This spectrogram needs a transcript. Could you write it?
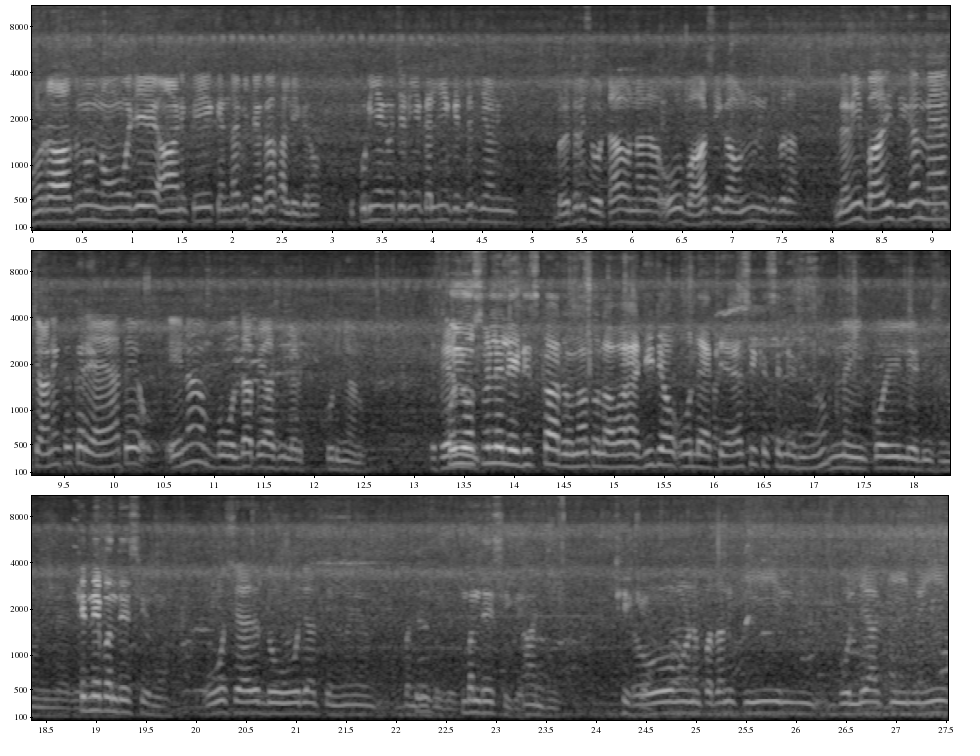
ਹੁਣ ਰਾਤ ਨੂੰ 9 ਵਜੇ ਆਣ ਕੇ ਕਹਿੰਦਾ ਵੀ ਜਗ੍ਹਾ ਖਾਲੀ ਕਰੋ। ਤੇ ਕੁੜੀਆਂ ਵਿਚਾਰੀਆਂ ਕੱਲੀਆਂ ਕਿੱਧਰ ਜਾਣਗੀਆਂ? ਬ੍ਰਦਰ ਛੋਟਾ ਉਹਨਾਂ ਦਾ ਉਹ ਬਾਹਰ ਸੀਗਾ ਉਹਨੂੰ ਨਹੀਂ ਸੀ ਪਤਾ। ਮੈਂ ਵੀ ਬਾਹਰ ਹੀ ਸੀਗਾ ਮੈਂ ਅਚਾਨਕ ਘਰੇ ਆਇਆ ਤੇ ਇਹ ਨਾ ਬੋਲਦਾ ਪਿਆ ਸੀ ਲੜ ਕੁੜੀਆਂ ਨੂੰ। ਤੇ ਫਿਰ ਕੋਈ ਉਸ ਵੇਲੇ ਲੇਡੀਜ਼ ਘਰ ਉਹਨਾਂ ਤੋਂ ਇਲਾਵਾ ਹੈਗੀ ਜਾਂ ਉਹ ਲੈ ਕੇ ਆਇਆ ਸੀ ਕਿਸੇ ਲੇਡੀਜ਼ ਨੂੰ? ਨਹੀਂ ਕੋਈ ਲੇਡੀਜ਼ ਨੂੰ ਨਹੀਂ ਲੈ ਕਿੰਨੇ ਬੰਦੇ ਸੀ ਉਹਨਾਂ ਉਹ ਸ਼ਾਇਦ ਦੋ ਜਾਂ ਤਿੰਨ ਬੰਦੇ ਸੀਗੇ। ਬੰਦੇ ਸੀਗੇ। ਹਾਂਜੀ। ਠੀਕ ਹੈ। ਉਹ ਹੁਣ ਪਤਾ ਨਹੀਂ ਕੀ ਬੋਲਿਆ ਕੀ ਨਹੀਂ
